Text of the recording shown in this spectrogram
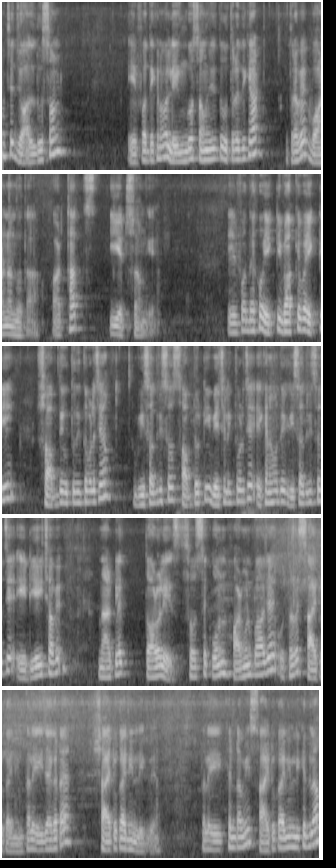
হচ্ছে জল দূষণ এরপর দেখে নেব লিঙ্গ সংযোজিত উত্তরাধিকার উত্তর হবে বর্ণান্ধতা, অর্থাৎ ইয়ের সঙ্গে। এরপর দেখো একটি বাক্যে বা একটি শব্দে উত্তর দিতে বলেছে বিসদৃশ্য শব্দটি বেছে লিখতে বলেছে, এখানের মধ্যে বিসদৃশ্য হচ্ছে এডিএইচ হবে। নারকেলের তরলে সর্ষে কোন হরমোন পাওয়া যায়? উত্তর হবে সাইটোকাইনিন তাহলে এই জায়গাটা সাইটোকাইনিন লিখবে। তাহলে এইখানটা আমি সাইটোকাইনিন লিখে দিলাম।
